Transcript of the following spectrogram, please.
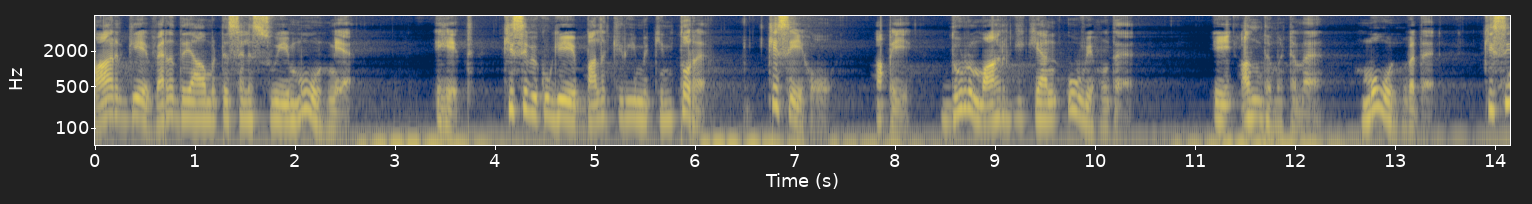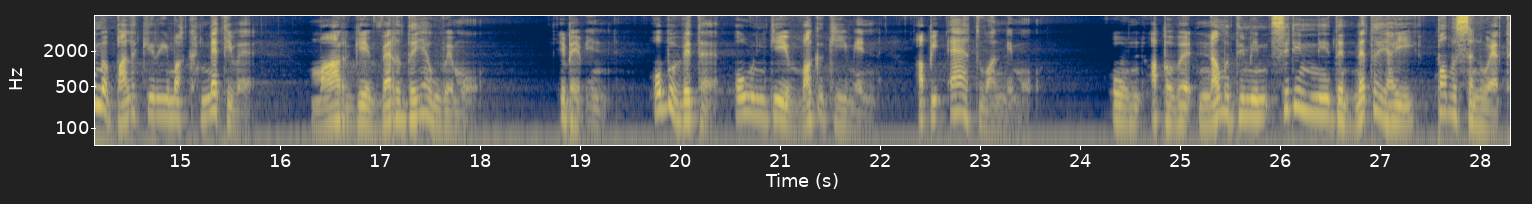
මාර්ගයේ වැරදයාමට සැලස්වේ මූුණ්‍ය. එහෙත් කිසිවෙකුගේ බලකිරීමකින් තොර කෙසේ හෝ අපේ දුර්මාර්ගිකයන් වූවෙමුද. ඒ අන්දමටම මෝන්වද කිසිම බලකිරීමක් නැතිව මාර්ගයේ වැරද යව්වෙමෝ. එබැවින් ඔබ වෙත ඔවුන්ගේ වගකීමෙන් අපි ඈත්වන්නෙමෝ. ඔවුන් අපව නමදිමින් සිටින්නේද නැතයයි පවසනු ඇත.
